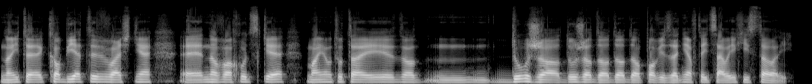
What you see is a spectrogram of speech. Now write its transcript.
No i te kobiety właśnie e, nowochódzkie mają tutaj no, dużo, dużo do, do, do powiedzenia w tej całej historii.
